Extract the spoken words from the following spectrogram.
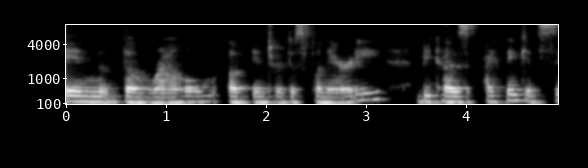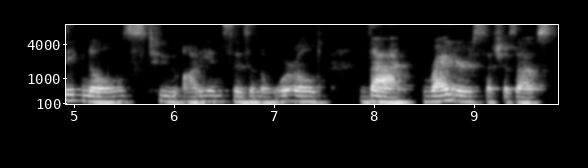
in the realm of interdisciplinarity, because I think it signals to audiences in the world that writers such as us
